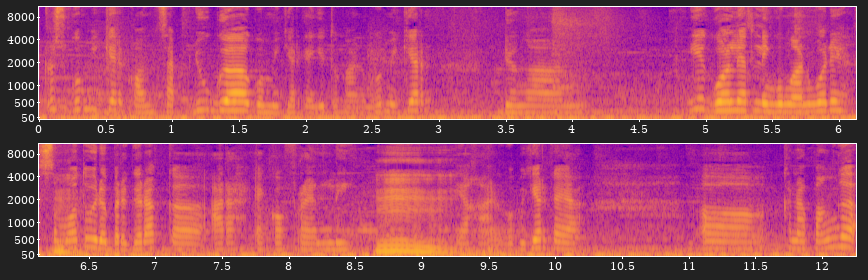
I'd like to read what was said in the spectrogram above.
terus gue mikir konsep juga. Gue mikir kayak gitu kan. Gue mikir dengan Iya gue lihat lingkungan gue deh semua Hmm. tuh udah bergerak ke arah eco friendly Hmm. ya kan gue pikir kayak eh, kenapa enggak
